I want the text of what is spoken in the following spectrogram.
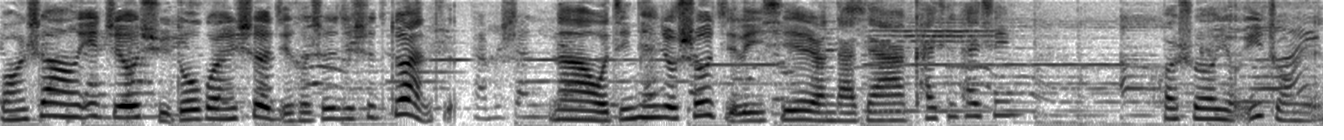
网上一直有许多关于设计和设计师的段子，那我今天就收集了一些，让大家开心开心。话说有一种人，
